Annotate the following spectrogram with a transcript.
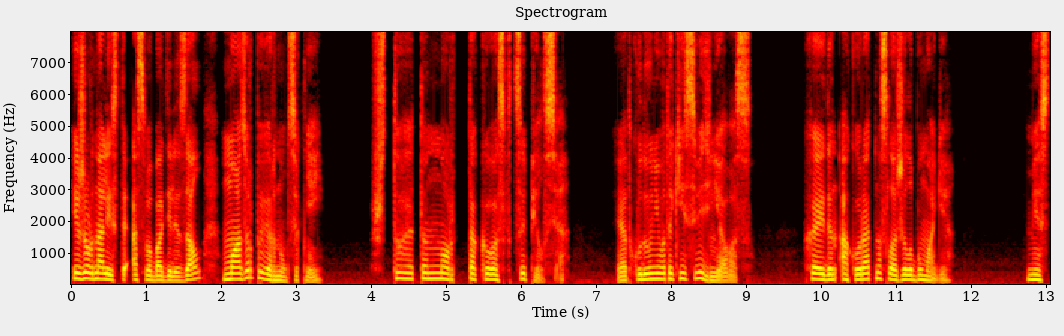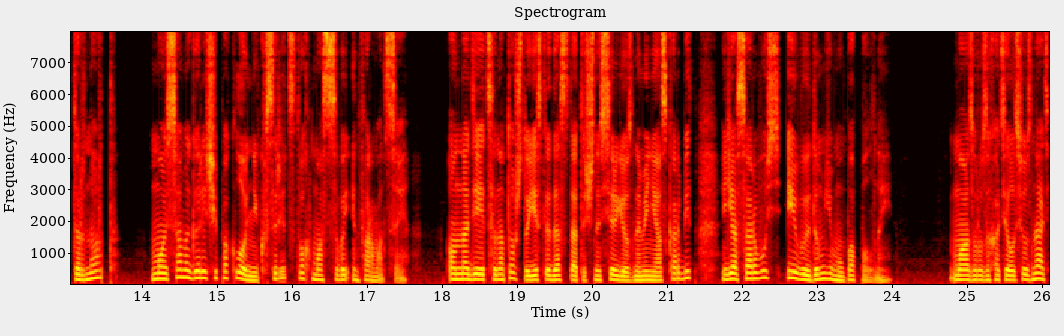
и журналисты освободили зал, Мазур повернулся к ней. «Что это Норт так у вас вцепился? И откуда у него такие сведения о вас?» Хейден аккуратно сложила бумаги. «Мистер Норт — мой самый горячий поклонник в средствах массовой информации. Он надеется на то, что если достаточно серьезно меня оскорбит, я сорвусь и выдам ему по полной. Мазуру захотелось узнать,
